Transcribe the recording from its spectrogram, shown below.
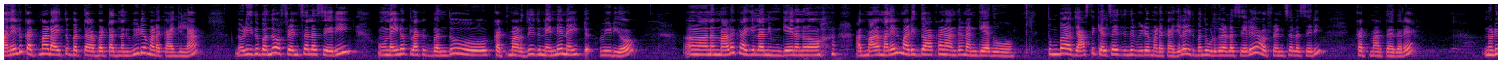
ಮನೇಲೂ ಕಟ್ ಮಾಡಾಯಿತು ಬಟ್ ಬಟ್ ಅದು ನಾನು ವೀಡಿಯೋ ಮಾಡೋಕ್ಕಾಗಿಲ್ಲ ನೋಡಿ, ಇದು ಬಂದು ಅವ್ರ ಫ್ರೆಂಡ್ಸ್ ಎಲ್ಲ ಸೇರಿ ನೈನ್ ಓ ಕ್ಲಾಕಿಗೆ ಬಂದು ಕಟ್ ಮಾಡಿದ್ರು ಇದು ನಿನ್ನೆ ನೈಟ್ ವೀಡಿಯೋ ನಾನು ಮಾಡೋಕ್ಕಾಗಿಲ್ಲ ನಿಮಗೆ. ನಾನು ಅದು ಮನೇಲಿ ಮಾಡಿದ್ದು ಹಾಕೋಣ ಅಂದರೆ ನನಗೆ ಅದು ತುಂಬ ಜಾಸ್ತಿ ಕೆಲಸ ಇದರಿಂದ ವೀಡಿಯೋ ಮಾಡೋಕ್ಕಾಗಿಲ್ಲ. ಇದು ಬಂದು ಹುಡುಗರೆಲ್ಲ ಸೇರಿ, ಅವ್ರ ಫ್ರೆಂಡ್ಸ್ ಎಲ್ಲ ಸೇರಿ ಕಟ್ ಮಾಡ್ತಾ ಇದ್ದಾರೆ ನೋಡಿ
